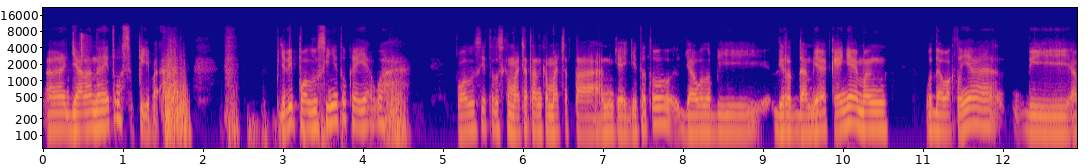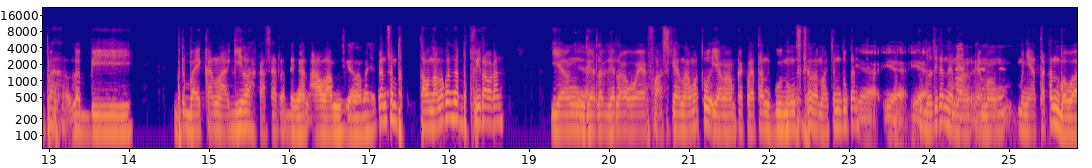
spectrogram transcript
eh, jalannya itu sepi pak. Jadi polusinya tuh kayak wah polusi terus kemacetan-kemacetan kayak gitu tuh jauh lebih diredam. Ya kayaknya emang udah waktunya di apa lebih berbaikan lagi lah kasar dengan alam segala macam kan sempet tahun lalu kan sempet viral kan yang Iya. gara-gara WFA sekian lama tuh yang sampai kelihatan gunung segala macam tuh kan Iya, iya, itu iya. berarti kan emang Benar, emang menyatakan bahwa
